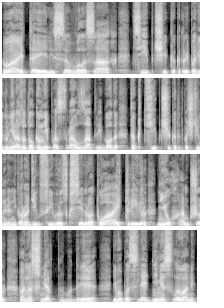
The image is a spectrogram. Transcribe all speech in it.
вайтейлиса в волосах, типчика, который по виду ни разу толком не посрал за три года, так типчик этот почти наверняка родился и вырос к северу от Уайт-Ривер, Нью-Хэмпшир, а на смертном одре его последними словами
